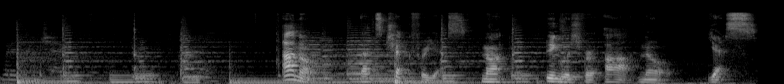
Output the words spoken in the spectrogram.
what is it in? Um, Ah no. That's Czech for yes, not English for ah no. Yes.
